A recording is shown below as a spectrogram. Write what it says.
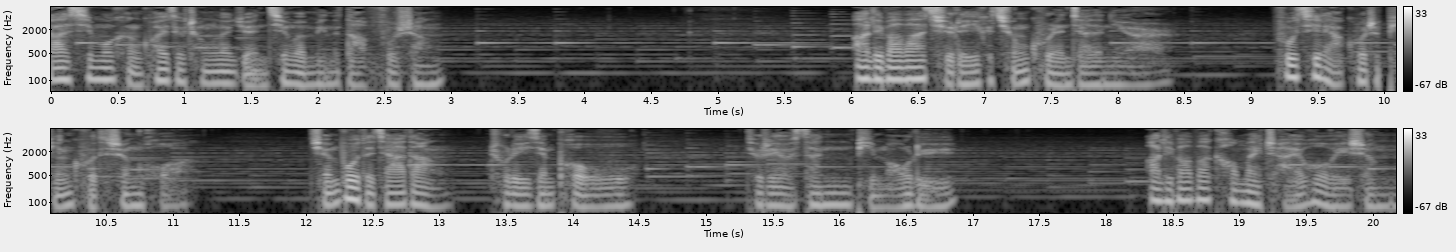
嘎西姆很快就成了远近闻名的大富商。阿里巴巴娶了一个穷苦人家的女儿，夫妻俩过着贫苦的生活，全部的家当除了一间破屋，就只有三匹毛驴。阿里巴巴靠卖柴火为生，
